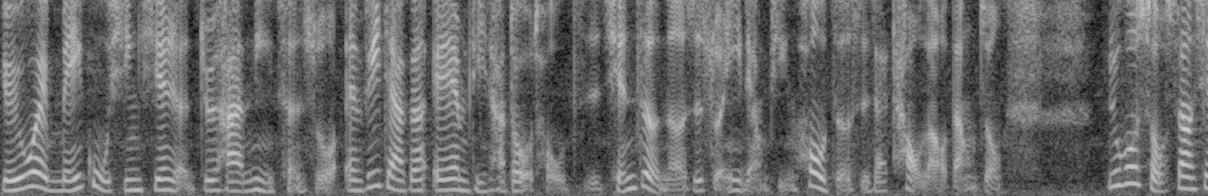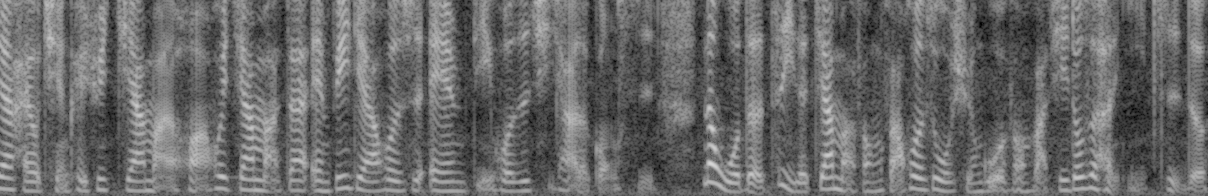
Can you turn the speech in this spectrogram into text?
有一位美股新鲜人，就是他的昵称说，NVIDIA 跟 AMD 他都有投资，前者呢是损益两平，后者是在套牢当中。如果手上现在还有钱可以去加码的话，会加码在 NVIDIA 或者是 AMD 或者是其他的公司。那我的自己的加码方法或者是我选股的方法，其实都是很一致的。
